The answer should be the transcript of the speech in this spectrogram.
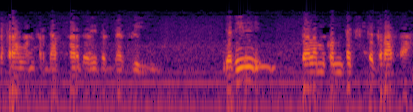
keterangan terdaftar dari Dagdagri. Jadi dalam konteks kekerasan,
